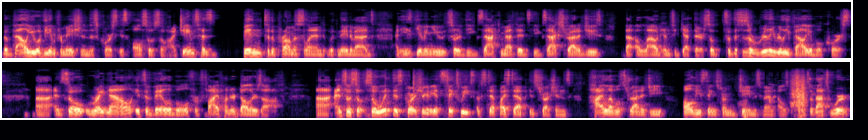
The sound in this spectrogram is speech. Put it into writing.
the value of the information in this course is also so high. James has been to the promised land with native ads and he's giving you sort of the exact methods, the exact strategies that allowed him to get there. So, so this is a really, really valuable course. Uh, and so right now it's available for $500 off. Uh, and so, so, so with this course, you're going to get six weeks of step-by-step -step instructions, high-level strategy, all these things from James Van Elswyk. So that's worth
